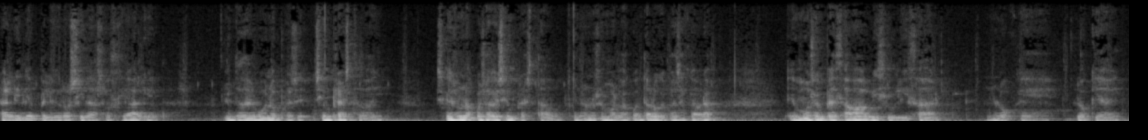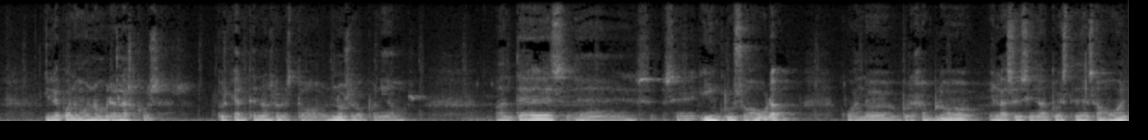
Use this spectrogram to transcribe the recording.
la ley de peligrosidad social y tal. Entonces, bueno, pues siempre ha estado ahí. Es que es una cosa que siempre ha estado, que no nos hemos dado cuenta, lo que pasa es que ahora hemos empezado a visibilizar lo que, lo que hay y le ponemos nombre a las cosas, porque antes no se lo, no se lo poníamos. Antes, eh, incluso ahora, cuando, por ejemplo, el asesinato este de Samuel,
